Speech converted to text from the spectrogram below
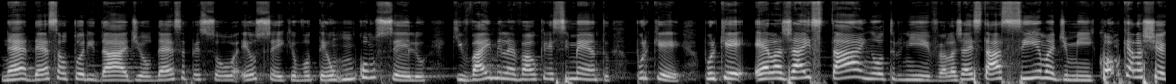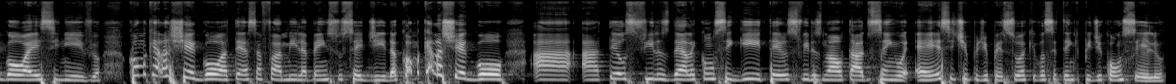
né, dessa autoridade ou dessa pessoa, eu sei que eu vou ter um, conselho que vai me levar ao crescimento. Por quê? Porque ela já está em outro nível, ela já está acima de mim. Como que ela chegou a esse nível? Como que ela chegou a ter essa família bem-sucedida? Como que ela chegou a, a ter os filhos dela e conseguir ter os filhos no altar do Senhor? É esse tipo de pessoa que você tem que pedir conselho.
